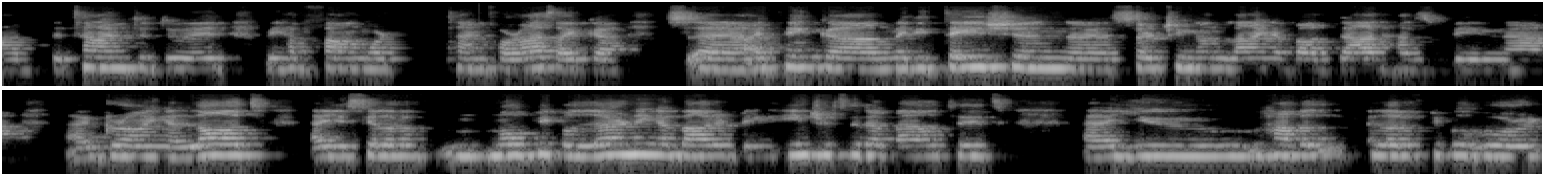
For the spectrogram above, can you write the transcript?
had the time to do it, we have found more time for us. Like uh, uh, I think uh, meditation, uh, searching online about that has been uh, uh, growing a lot. you see a lot of more people learning about it, being interested about it. you have a, a, lot of people who are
